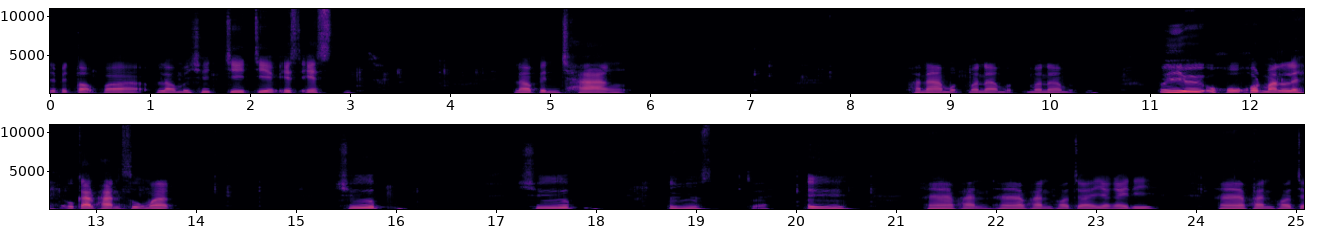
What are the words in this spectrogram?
จะไปตอบว่าเราไม่ใช่ JJSS เราเป็นช้างพนาหมดมานาหมดมานาหมดเฮ้ยโอ้โห โคตรมันเลย โอกาสผ่านสูงมาก ชืบชืบเออสวยเออห้าพันห้าพันพอใจยังไงดีห้าพันพอใจ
